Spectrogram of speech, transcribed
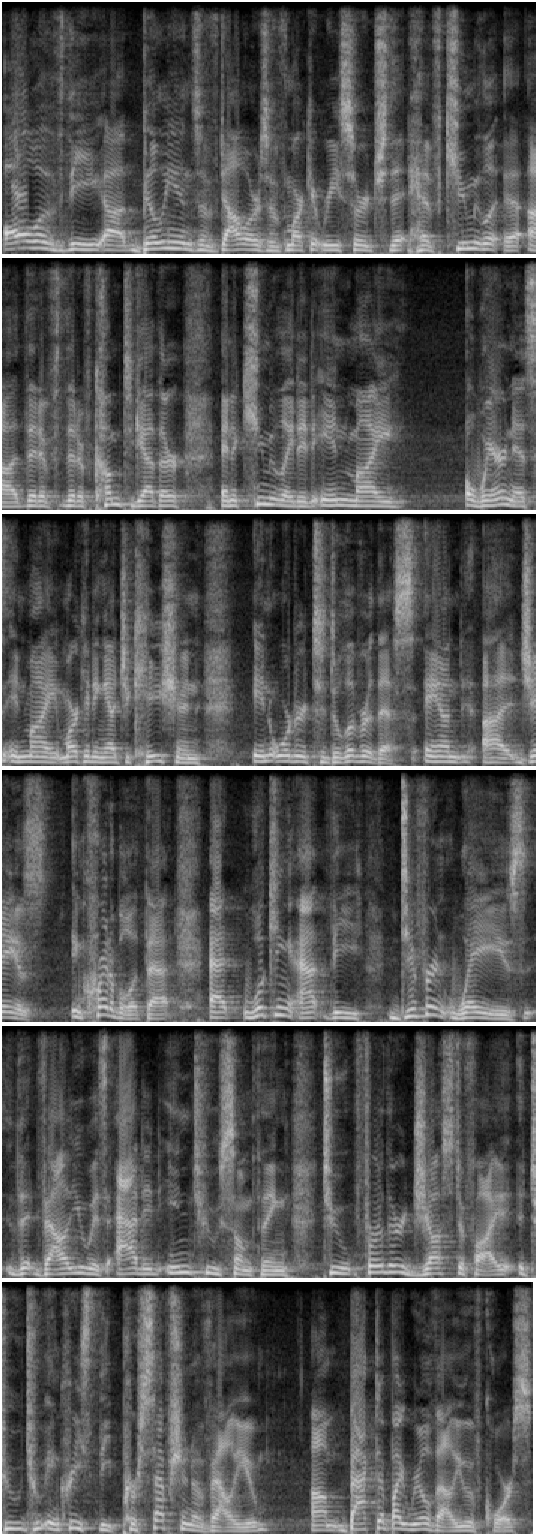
all of the uh, billions of dollars of market research that have cumula- uh, that have that have come together and accumulated in my awareness in my marketing education in order to deliver this. And uh, Jay is incredible at that, at looking at the different ways that value is added into something to further justify, to, to increase the perception of value, um, backed up by real value, of course,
